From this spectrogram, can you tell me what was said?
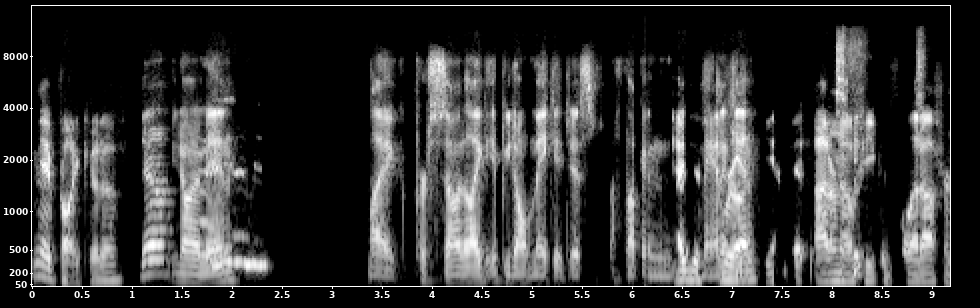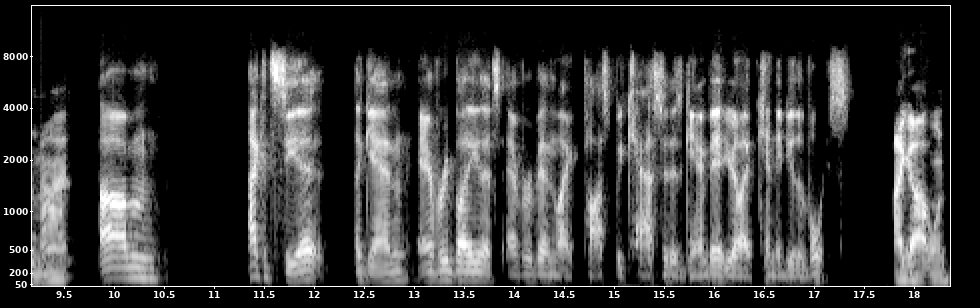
Yeah, he probably could have. Yeah. You know what I mean? Like persona. Like if you don't make it just a fucking I just mannequin. I don't know if he could pull it off or not. Um, I could see it. Again, everybody that's ever been like possibly casted as Gambit, you're like, can they do the voice? I got one.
